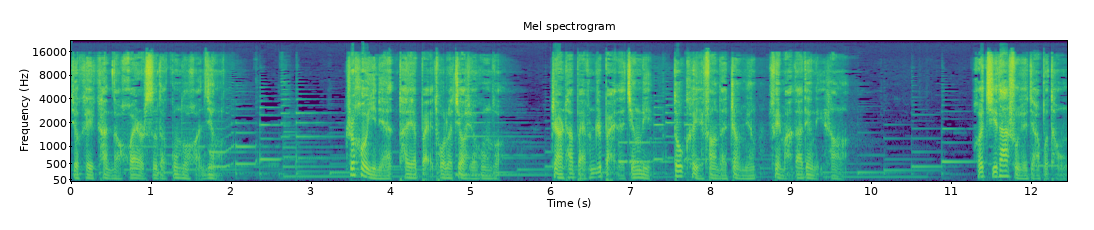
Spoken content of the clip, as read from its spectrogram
就可以看到怀尔斯的工作环境了。之后一年，他也摆脱了教学工作，这样他百分之百的精力都可以放在证明费马大定理上了。和其他数学家不同，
